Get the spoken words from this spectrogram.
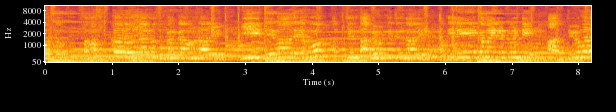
భవంతు సమస్త లోకాలు సుఖంగా ఉండాలి. ఈ దేవాలయము అత్యంత అభివృద్ధి చెందాలి. అనేకమైనటువంటి ఆ తిరుమల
